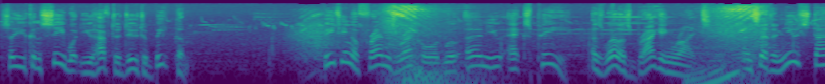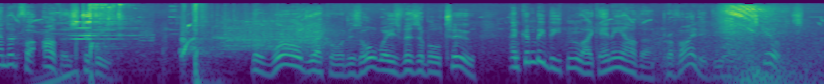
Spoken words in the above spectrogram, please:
so you can see what you have to do to beat them. Beating a friend's record will earn you XP, as well as bragging rights, and set a new standard for others to beat. The world record is always visible too, and can be beaten like any other, provided you have the skills.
